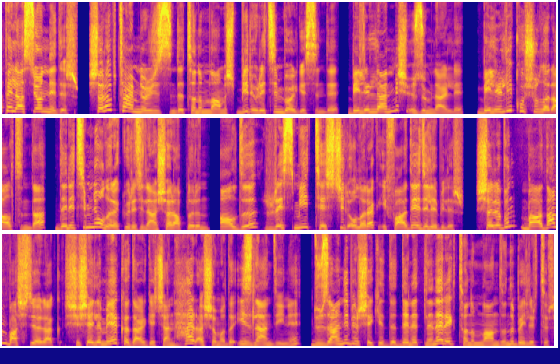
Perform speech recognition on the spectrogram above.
Apelasyon nedir? Şarap terminolojisinde tanımlanmış bir üretim bölgesinde belirlenmiş üzümlerle belirli koşullar altında denetimli olarak üretilen şarapların aldığı resmi tescil olarak ifade edilebilir. Şarabın bağdan başlayarak şişelemeye kadar geçen her aşamada izlendiğini, düzenli bir şekilde denetlenerek tanımlandığını belirtir.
